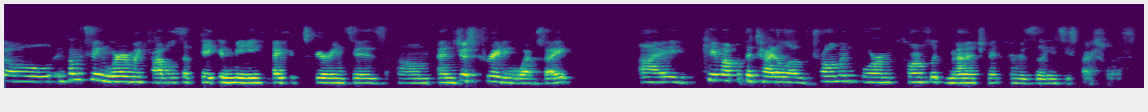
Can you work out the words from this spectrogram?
So, encompassing where my travels have taken me, life experiences, um, and just creating a website. I came up with the title of Trauma Informed Conflict Management and Resiliency Specialist.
